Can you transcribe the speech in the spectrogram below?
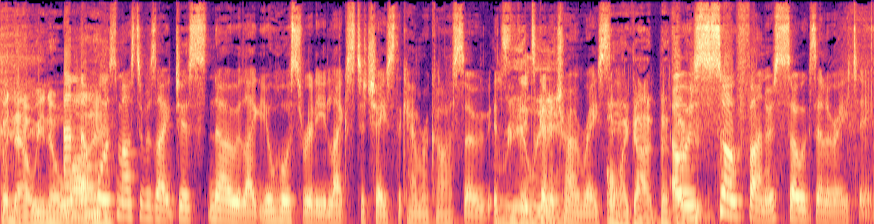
But now we know And why. the horse master was like, just no, like your horse really likes to chase the camera car, so it's it's going to try and race Oh it. my God, that's oh, it was so fun. It was so exhilarating.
